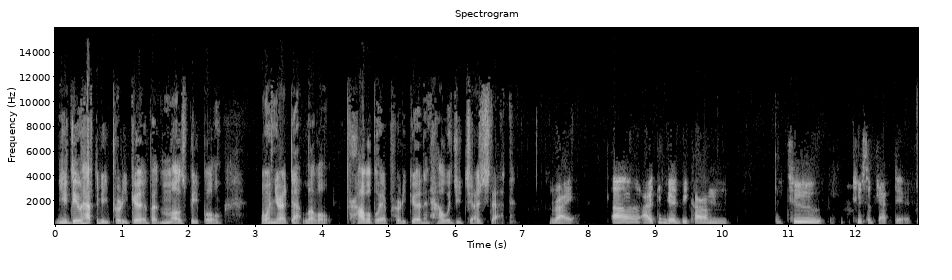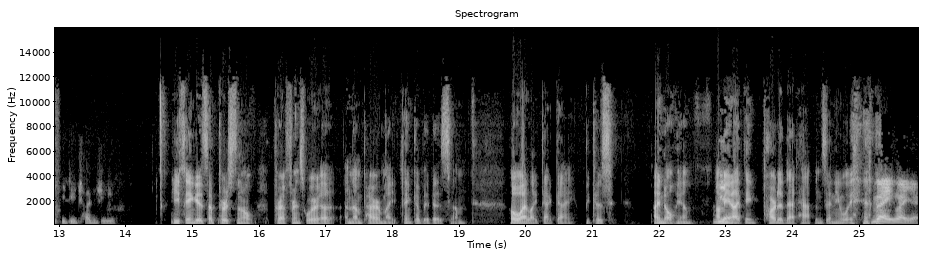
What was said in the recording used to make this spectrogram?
you do have to be pretty good, but most people when you're at that level probably are pretty good and how would you judge that? Right. Uh, I think it'd become too too subjective if you do Chunji. You think it's a personal preference where a, an umpire might think of it as, um, oh, I like that guy because I know him. I mean, I think part of that happens anyway. right, right, yeah.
